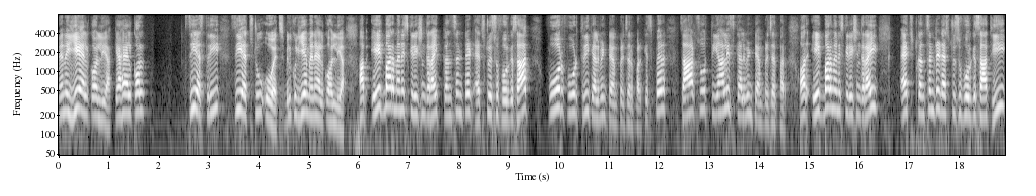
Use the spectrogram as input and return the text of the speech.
मैंने ये एल्कोहल लिया। क्या है एल्कोहल CH3 CH2OH बिल्कुल, ये मैंने अल्कोहल लिया। अब एक बार मैंने इसकी रिएक्शन कराई कंसंट्रेट H2SO4 के साथ 443 केल्विन टेम्परेचर पर, किस पर? 443 केल्विन टेम्परेचर पर। और एक बार मैंने इसकी रिएक्शन कराई H concentrate H two four के साथ ही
